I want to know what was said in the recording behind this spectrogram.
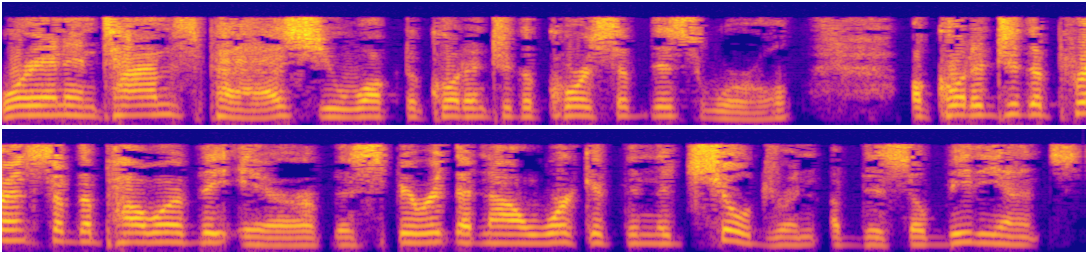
wherein in times past you walked according to the course of this world, according to the prince of the power of the air, the spirit that now worketh in the children of disobedience,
